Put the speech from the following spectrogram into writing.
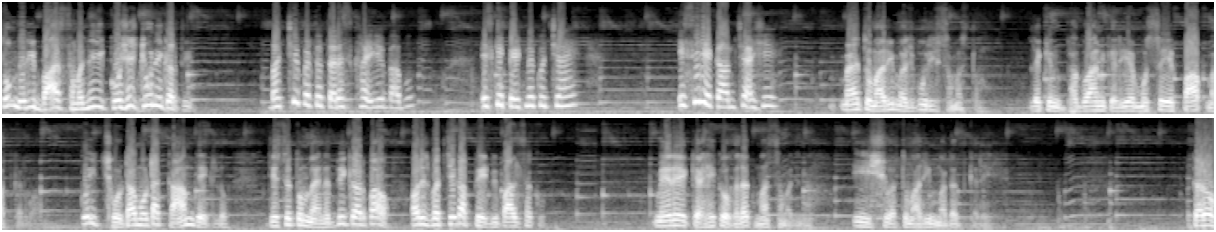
तुम मेरी बात समझने की कोशिश क्यों नहीं करती? बच्चे पर तो तरस खाइए बाबू। इसके पेट में कुछ जाए इसीलिए काम चाहिए। मैं तुम्हारी मजबूरी समझता हूँ, लेकिन भगवान के लिए मुझसे ये पाप मत करवाओ। कोई छोटा मोटा काम देख लो, जिससे तुम मेहनत भी कर पाओ और इस बच्चे का पेट भी पाल सको। मेरे कहे को गलत मत समझना। ईश्वर तुम्हारी मदद करे। करो।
